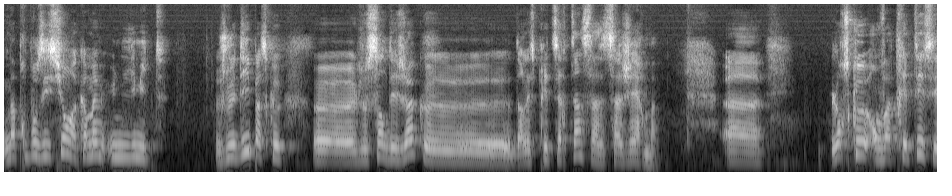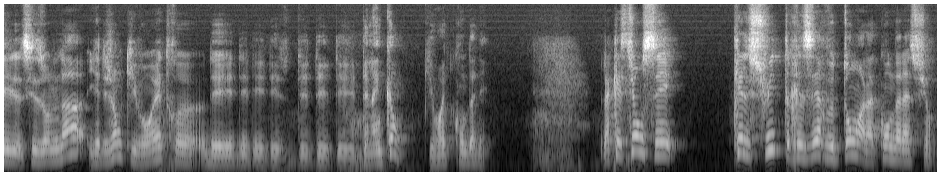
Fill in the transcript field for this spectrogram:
ma proposition a quand même une limite. Je le dis parce que euh, je sens déjà que dans l'esprit de certains, ça, germe. Euh, lorsque on va traiter ces, zones-là, il y a des gens qui vont être euh, des, délinquants, qui vont être condamnés. La question c'est quelle suite réserve-t-on à la condamnation?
